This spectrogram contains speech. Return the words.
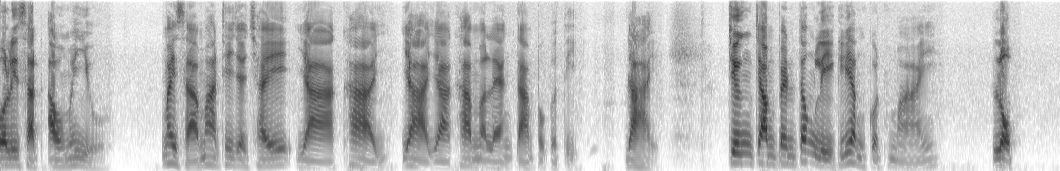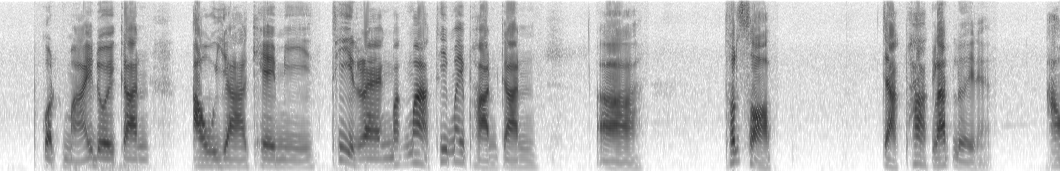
บริษัทเอาไม่อยู่ ไม่สามารถที่จะใช้ยาฆ่าหญ้ายาฆ่าแมลงตามปกติได้ จึงจำเป็นต้องหลีกเลี่ยงกฎหมาย หลบกฎหมายโดยการ เอายาเคมีที่แรงมาก ๆ ที่ไม่ผ่านการทดสอบจากภาครัฐเลยเนี่ยเอา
